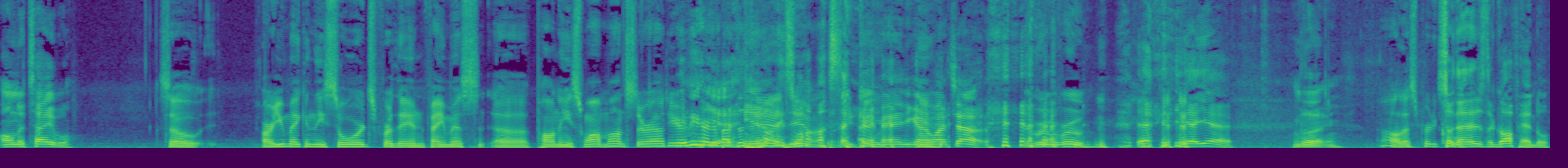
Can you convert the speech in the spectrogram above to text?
on the table. So, are you making these swords for the infamous uh, Pawnee swamp monster out here? Have you heard Yeah, about the yeah, Pawnee yeah. Swamp? Hey man, you gotta watch out. The Rougarou. yeah, yeah. Look, Oh, that's pretty cool. So that is the golf handle.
